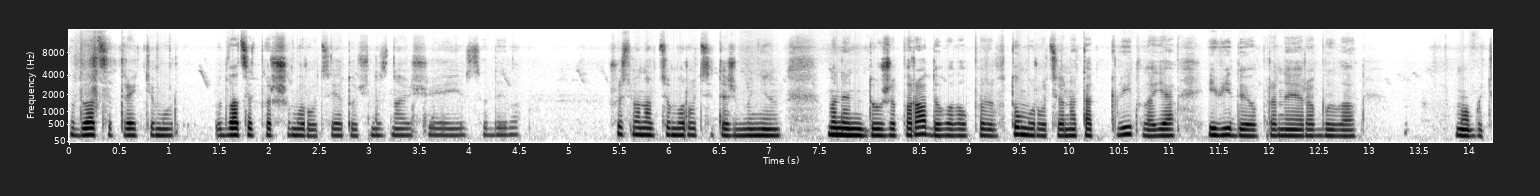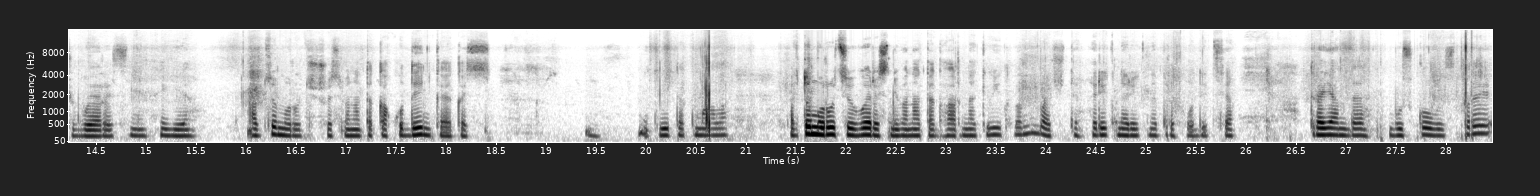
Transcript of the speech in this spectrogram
У 23-му, у 21-му році я точно знаю, що я її садила. Щось вона в цьому році теж мені, мене не дуже порадувала. В тому році вона так квітла. Я і відео про неї робила, мабуть, у вересні є. А в цьому році щось вона така худенька, якась квіток мала. А в тому році у вересні вона так гарно квітла. Ну, бачите, рік на рік не приходиться. Троянда бусковий спре,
